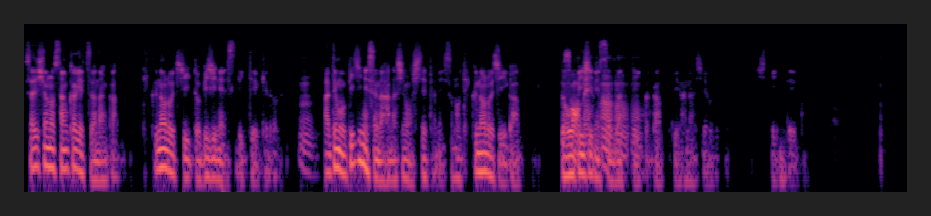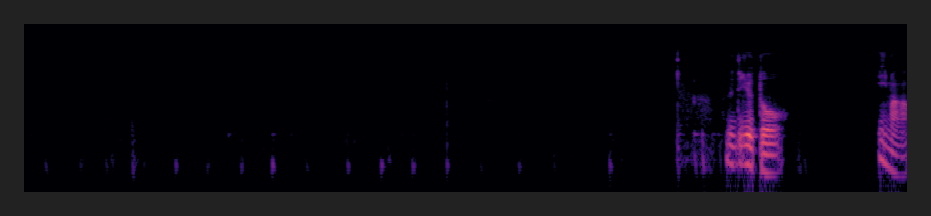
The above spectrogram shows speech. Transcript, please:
最初の3ヶ月はなんか、テクノロジーとビジネスって言ってるけど、うん。あ、でもビジネスの話もしてたね。そのテクノロジーがどそうビジネスになっていくかっていう話をしていて。それで言うと、今、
